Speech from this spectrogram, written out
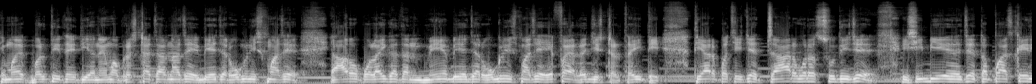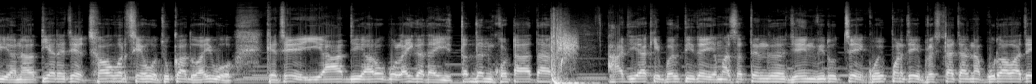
એમાં એક ભરતી થઈ હતી અને એમાં ભ્રષ્ટાચારના છે બે હજાર ઓગણીસમાં છે એ આરોપો લાગ્યા હતા, અને મે બે હજાર ઓગણીસમાં જે એફઆઈઆર રજિસ્ટર થઈ હતી. ત્યાર પછી જે ચાર વર્ષ સુધી છે એ સીબીએ જે તપાસ કરી અને અત્યારે જે છ વર્ષે એવો ચુકાદો આવ્યો કે છે એ આ જે આરોપો લાગ્યા હતા એ તદ્દન ખોટા હતા. આ જે આખી ભરતી થઈ. એમાં સત્યેન્દ્ર જૈન વિરુદ્ધ છે. કોઈ પણ જે ભ્રષ્ટાચારના પુરાવા છે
